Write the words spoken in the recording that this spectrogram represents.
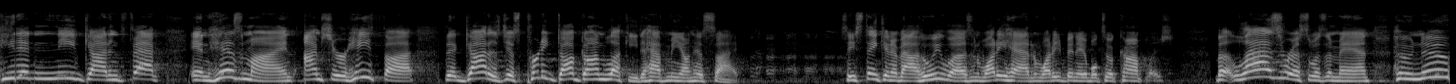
He didn't need God. In fact, in his mind, I'm sure he thought that God is just pretty doggone lucky to have me on his side. so he's thinking about who he was and what he had and what he'd been able to accomplish. But Lazarus was a man who knew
